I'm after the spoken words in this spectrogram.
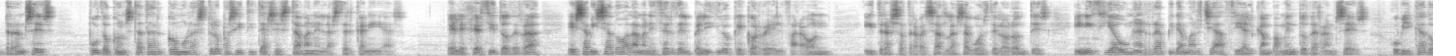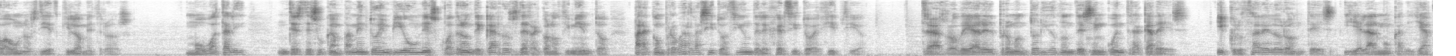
Ramsés pudo constatar cómo las tropas hititas estaban en las cercanías. El ejército de Ra es avisado al amanecer del peligro que corre el faraón y tras atravesar las aguas del Orontes inicia una rápida marcha hacia el campamento de Ramsés, ubicado a unos 10 kilómetros. Muwatalli desde su campamento envió un escuadrón de carros de reconocimiento para comprobar la situación del ejército egipcio. Tras rodear el promontorio donde se encuentra Kadesh y cruzar el Orontes y el Almucadillab,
